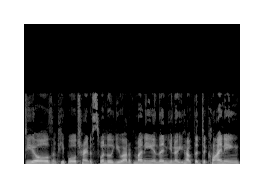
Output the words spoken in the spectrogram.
deals and people trying to swindle you out of money and then you know you have the declining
